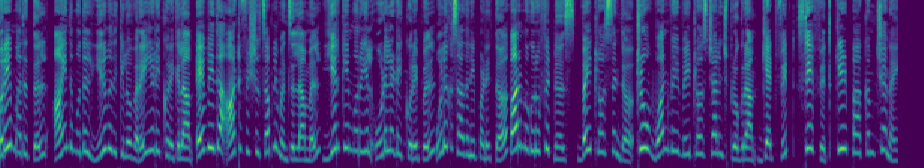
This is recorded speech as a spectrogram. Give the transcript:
ஒரே மாதத்தில் ஐந்து முதல் இருபது கிலோ வரை எடை குறைக்கலாம். எவ்வித ஆர்டிபிஷியல் சப்ளிமெண்ட்ஸ் இல்லாமல் இயற்கை முறையில் உடல் எடை குறைப்பில் உலக சாதனை படைத்த Paramaguru fitness weight loss center true one way weight loss challenge program get fit stay fit Kilpauk Chennai.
